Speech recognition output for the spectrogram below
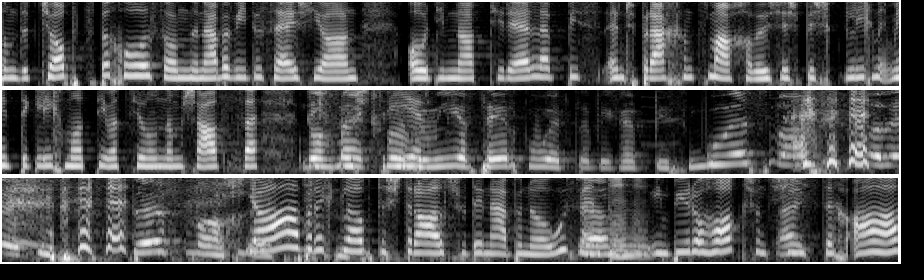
um den Job zu bekommen, sondern eben, wie du sagst, Jan, auch deinem Naturell etwas entsprechend zu machen, weil sonst bist du gleich nicht mit der gleichen Motivation am Arbeiten, bist das frustriert. bei mir sehr gut, ob ich etwas muss machen oder etwas darf machen. Ja, aber ich glaube, das strahlst du dann eben auch aus, wenn ja. du mhm. im Büro hockst und schießt dich an.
